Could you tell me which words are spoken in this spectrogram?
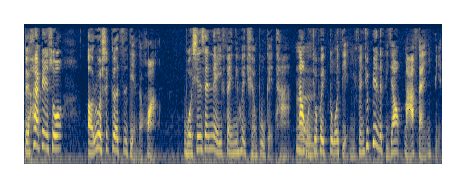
对，后来变成说，呃，如果是各自点的话。我先生那一份你会全部给他，那我就会多点一份，嗯、就变得比较麻烦一点。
